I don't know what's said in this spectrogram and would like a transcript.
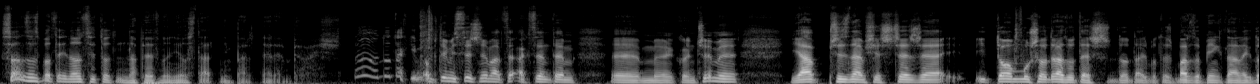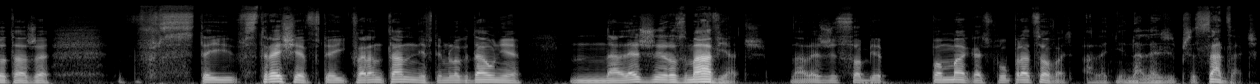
sądząc po tej nocy, to na pewno nie ostatnim partnerem byłeś. No, no takim optymistycznym akcentem kończymy. Ja przyznam się szczerze i to muszę od razu też dodać, bo też bardzo piękna anegdota, że w tej w stresie, w tej kwarantannie, w tym lockdownie należy rozmawiać, należy sobie pomagać, współpracować, ale nie należy przesadzać.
